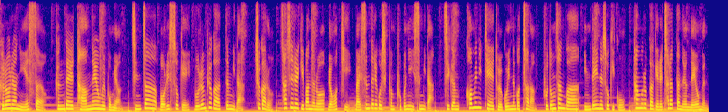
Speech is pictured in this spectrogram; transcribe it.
그러려니 했어요. 근데 다음 내용을 보면 진짜 머릿속에 물음표가 뜹니다. 추가로 사실을 기반으로 명확히 말씀드리고 싶은 부분이 있습니다. 지금 커뮤니티에 돌고 있는 것처럼 부동산과 임대인을 속이고 탕후루 가게를 차렸다는 내용은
